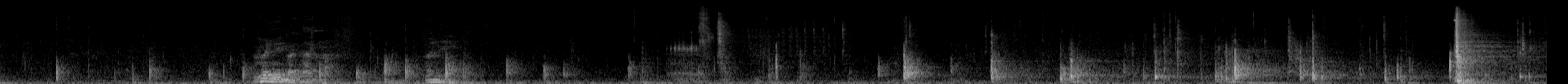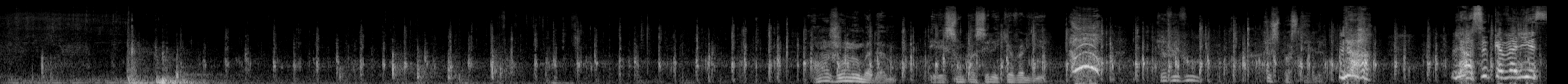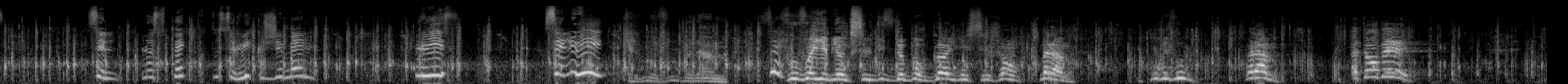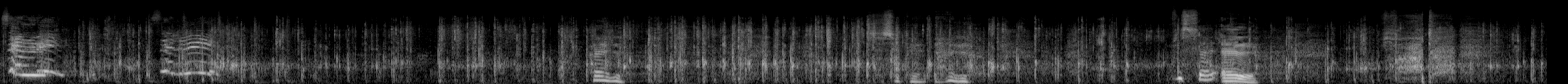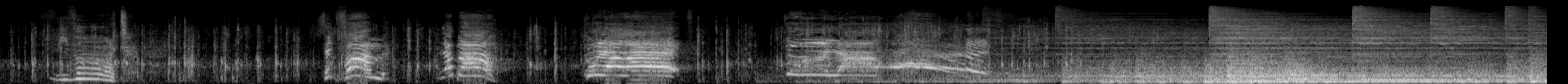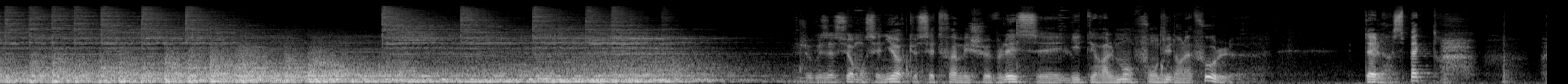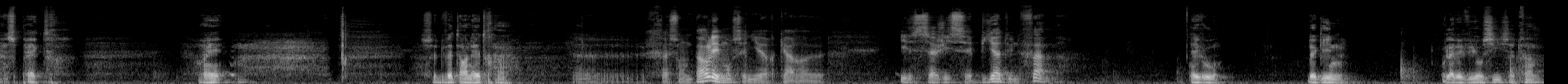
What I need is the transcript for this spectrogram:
Venez, madame. Venez. Rangeons-nous, madame, et laissons passer les cavaliers. Qu'avez-vous? Que se passe-t-il? Là Là, ce cavalier C'est le spectre de celui que j'aimais. Lui C'est lui Calmez-vous, madame. Vous voyez bien que c'est le duc de Bourgogne et ses gens. Madame, pourrez-vous? Madame Attendez C'est lui C'est lui Elle. C'était elle. C'est elle. Vivante. Vivante. Assure, monseigneur, que cette femme échevelée s'est littéralement fondue dans la foule. Tel un spectre. Un spectre Oui. Ce devait en être un. Euh, façon de parler, monseigneur, car euh, il s'agissait bien d'une femme. Et vous De Guine Vous l'avez vue aussi, cette femme?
